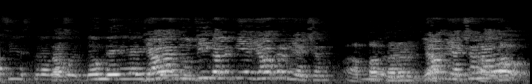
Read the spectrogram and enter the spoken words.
ਅਸੀਂ ਇਸ ਤਰ੍ਹਾਂ ਦਾ ਕੋਈ ਜੋ ਮੇਰੀ ਆਈ ਜਾਂ ਦੂਜੀ ਗੱਲ ਕੀ ਹੈ ਜਾਂ ਫਿਰ ਰਿਐਕਸ਼ਨ ਆਪਾਂ ਖਰੜ ਜਾਂ ਰਿਐਕਸ਼ਨ ਲਓ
